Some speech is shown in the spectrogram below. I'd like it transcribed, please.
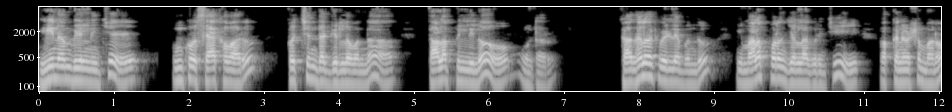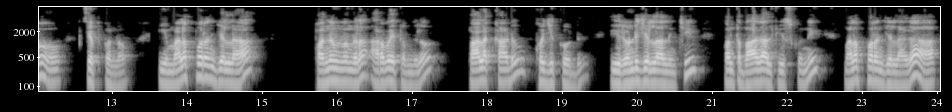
ఈ నంబీల నుంచే ఇంకో శాఖ వారు కొచ్చిన్ దగ్గరలో ఉన్న తాళపిల్లిలో ఉంటారు. కథలోకి వెళ్ళే ముందు ఈ మలప్పురం జిల్లా గురించి ఒక్క నిమిషం మనం చెప్పుకుందాం. ఈ మలప్పురం జిల్లా పంతొమ్మిది వందల అరవై తొమ్మిదిలో పాలక్కాడు కోజికోడ్ ఈ రెండు జిల్లాల నుంచి కొంత భాగాలు తీసుకుని మలప్పురం జిల్లాగా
